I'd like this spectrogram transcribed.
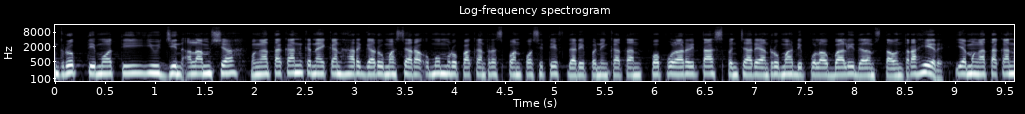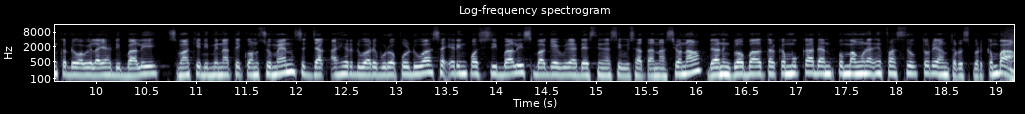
Group Timothy Eugene Alamsyah mengatakan kenaikan harga rumah secara umum merupakan respon positif dari peningkatan popularitas pencarian rumah di Pulau Bali dalam setahun terakhir. Ia mengatakan kedua wilayah di Bali semakin diminati konsumen sejak akhir 2022 seiring posisi Bali sebagai sebagai wilayah destinasi wisata nasional dan global terkemuka dan pembangunan infrastruktur yang terus berkembang.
